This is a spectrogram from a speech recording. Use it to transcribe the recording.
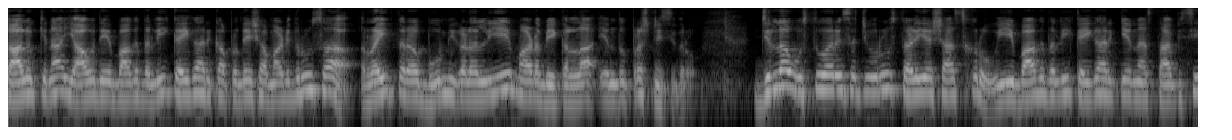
ತಾಲೂಕಿನ ಯಾವುದೇ ಭಾಗದಲ್ಲಿ ಕೈಗಾರಿಕಾ ಪ್ರದೇಶ ಮಾಡಿದರೂ ಸಹ ರೈತರ ಭೂಮಿಗಳಲ್ಲಿಯೇ ಮಾಡಬೇಕಲ್ಲ ಎಂದು ಪ್ರಶ್ನಿಸಿದರು. ಜಿಲ್ಲಾ ಉಸ್ತುವಾರಿ ಸಚಿವರು ಸ್ಥಳೀಯ ಶಾಸಕರು ಈ ಭಾಗದಲ್ಲಿ ಕೈಗಾರಿಕೆಯನ್ನು ಸ್ಥಾಪಿಸಿ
